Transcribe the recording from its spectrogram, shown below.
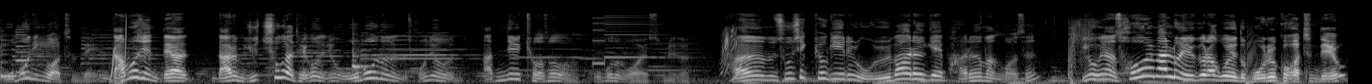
5번인 것 같은데 나머지는 내가 나름 유추가 되거든요 5번은 전혀 안 읽혀서 5번으로 가겠습니다 다음 수식 표기를 올바르게 발음한 것은? 이거 그냥 서울말로 읽으라고 해도 모를 것 같은데요?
